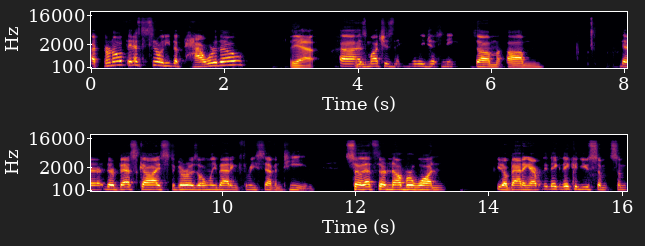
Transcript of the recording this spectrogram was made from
I don't know if they necessarily need the power though. Yeah, uh, as much as they really just need some. Um, their their best guy Segura is only batting 317, so that's their number one. You know, batting average. They they could use some some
